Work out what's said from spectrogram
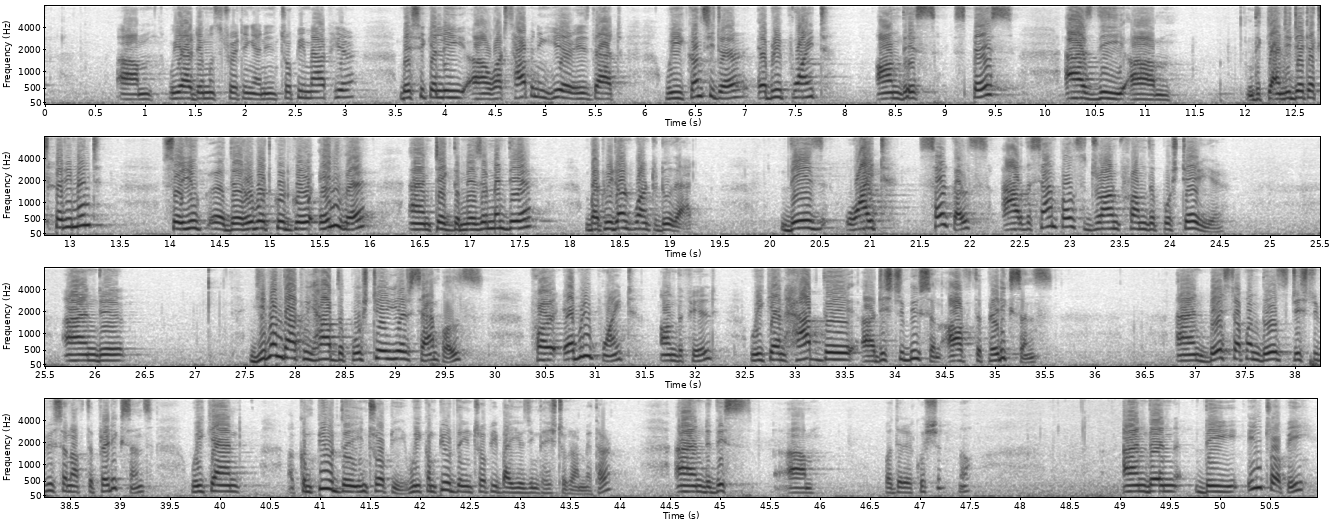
um, we are demonstrating an entropy map here. Basically uh, what's happening here is that we consider every point on this space as the, um, the candidate experiment. So you, uh, the robot could go anywhere and take the measurement there, but we don't want to do that. These white circles are the samples drawn from the posterior. And uh, given that we have the posterior samples, for every point on the field, we can have the uh, distribution of the predictions and based upon those distribution of the predictions, we can uh, compute the entropy. We compute the entropy by using the histogram method. And this, um, was there a question? No? And then the entropy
